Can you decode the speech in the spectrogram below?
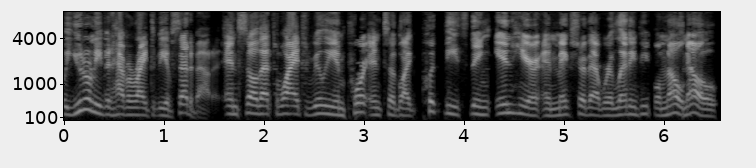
but you don't even have a right to be upset about it. And so that's why it's really important to like put these things in here and make sure that we're letting people know, no,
